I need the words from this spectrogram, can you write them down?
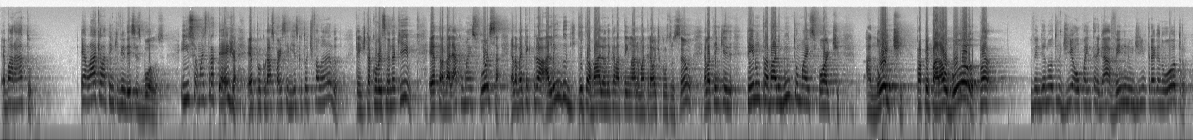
é barato. É lá que ela tem que vender esses bolos. Isso é uma estratégia, é procurar as parcerias que eu estou te falando, que a gente está conversando aqui, é trabalhar com mais força. Ela vai ter que, além do, do trabalho onde ela tem lá no material de construção, ela tem que ter um trabalho muito mais forte à noite para preparar o bolo, para vender no outro dia, ou para entregar, vende num dia entrega no outro.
